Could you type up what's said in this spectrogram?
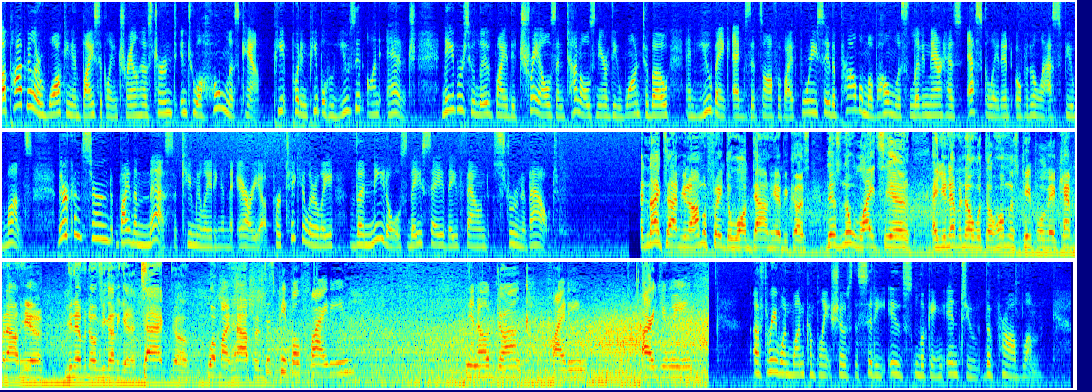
A popular walking and bicycling trail has turned into a homeless camp, putting people who use it on edge. Neighbors who live by the trails and tunnels near the Juan Tabo and Eubank exits off of I-40 say the problem of homeless living there has escalated over the last few months. They're concerned by the mess accumulating in the area, particularly the needles they say they've found strewn about. At nighttime, you know, I'm afraid to walk down here because there's no lights here, and you never know with the homeless people, they're camping out here. You never know if you're going to get attacked or what might happen. Just people fighting, you know, drunk, fighting, arguing. A 311 complaint shows the city is looking into the problem.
